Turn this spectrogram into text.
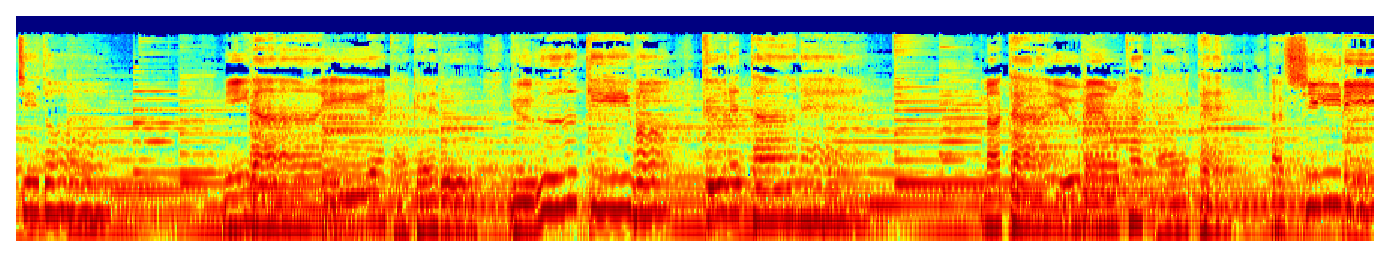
一度未来へかけるまた夢を抱えて走り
